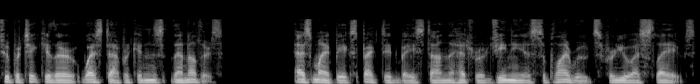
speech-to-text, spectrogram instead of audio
to particular West Africans than others, as might be expected based on the heterogeneous supply routes for U.S. slaves.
